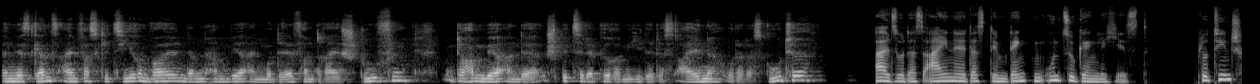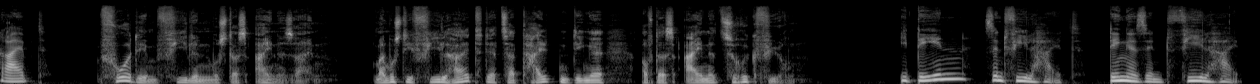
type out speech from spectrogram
Wenn wir es ganz einfach skizzieren wollen, dann haben wir ein Modell von drei Stufen. Und da haben wir an der Spitze der Pyramide das eine oder das Gute. Also das eine, das dem Denken unzugänglich ist. Plotin schreibt: Vor dem Vielen muss das eine sein. Man muss die Vielheit der zerteilten Dinge auf das eine zurückführen. Ideen sind Vielheit, Dinge sind Vielheit,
